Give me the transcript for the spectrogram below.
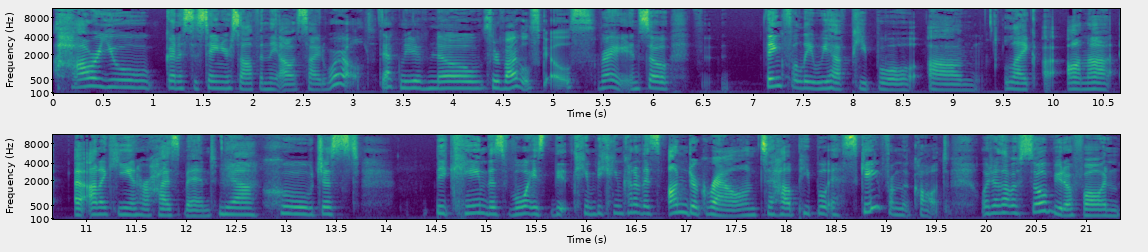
how are you going to sustain yourself in the outside world? exactly you have no survival skills Right. And so th- thankfully we have people um, like uh, Anna uh, Anaki and her husband Yeah. who just became this voice became, became kind of this underground to help people escape from the cult which i thought was so beautiful and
